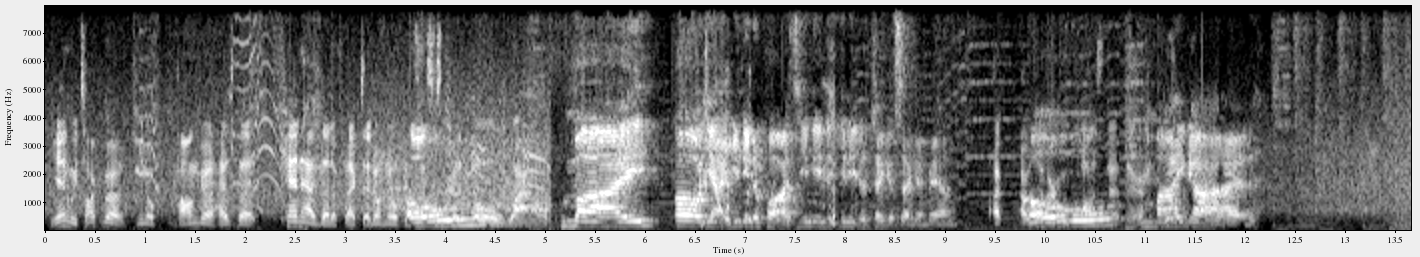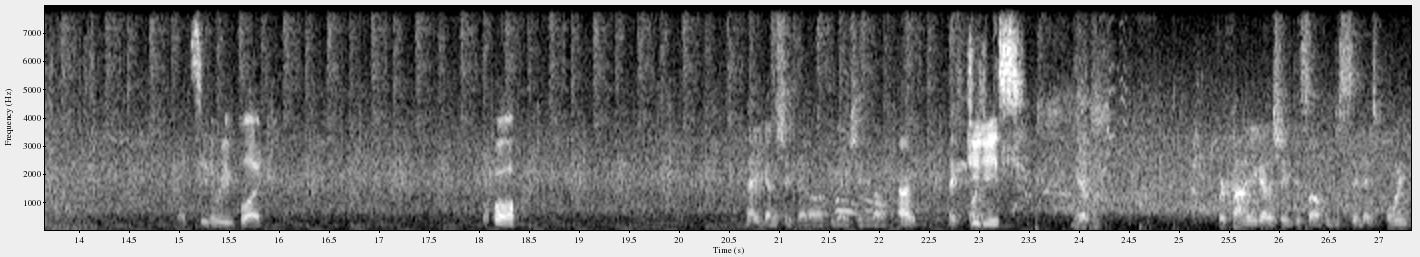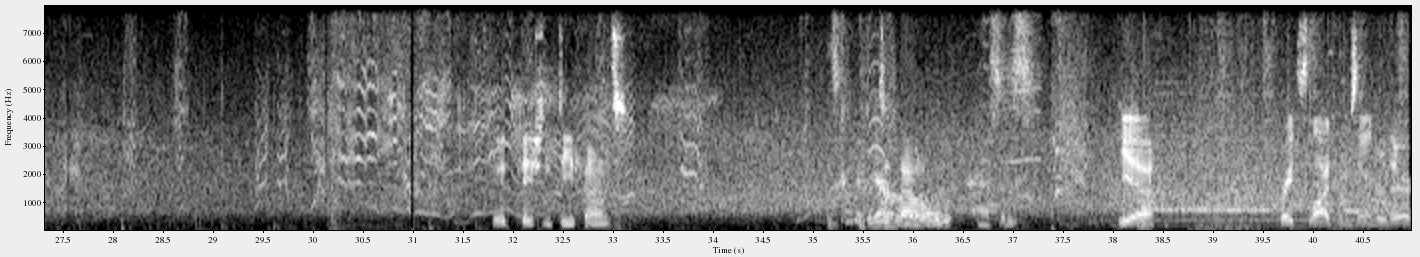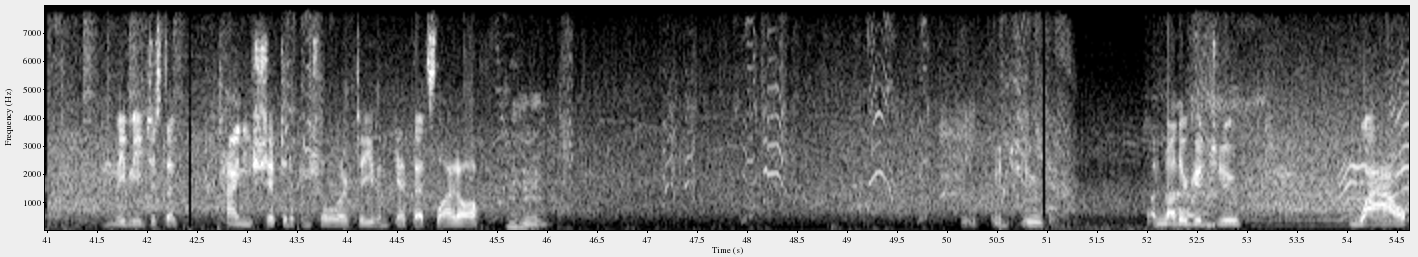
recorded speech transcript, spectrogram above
Yeah, and we talk about you know Conga has that can have that effect. I don't know if it's necessarily. Oh. Oh wow! My. Oh yeah, you need to pause. You need to. You need to take a second, man. I, I Oh paused that there. my god. Let's see the replay. Oh, Now you gotta shake that off. You gotta shake it off. Alright. Next point. GG's. Yep. For Conner, you gotta shake this off and just say next point. Good patient defense. He's coming Brings down, down a little- passes. Yeah. Great slide from Xander there. Maybe just a tiny shift of the controller to even get that slide off. Mm-hmm. Good juke. Another good juke. Wow.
